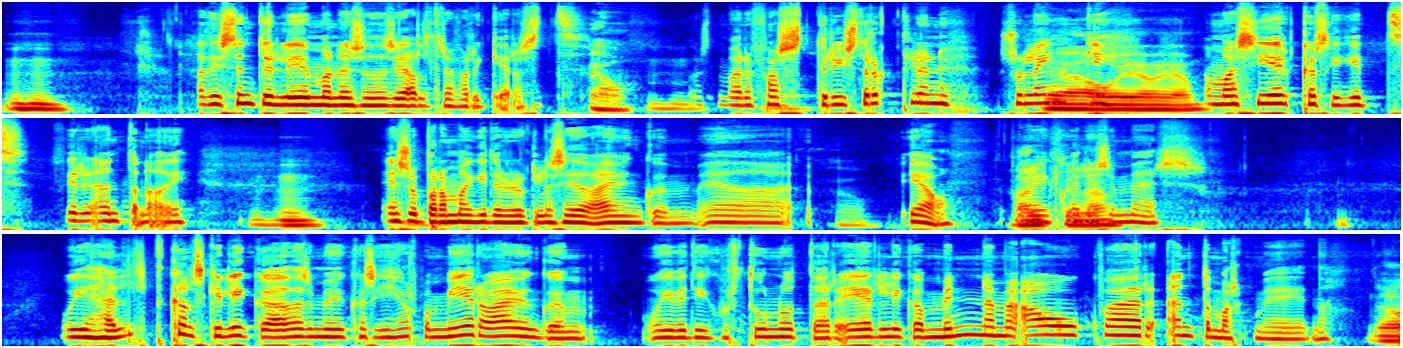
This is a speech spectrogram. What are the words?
mm Að því stundum líður mann eins og það sé aldrei að fara að gerast. já, Þú veist, maður er fastur í strögglinu svo lengi já, já. að maður sér kannski ekkit fyrir endan á því. Mm Eins og bara maður getur örgulega séð á æfingum eða, já, bara í hverju Algjörlega. sem er. Og ég held kannski líka að það sem hefur kannski hjálpað mér á æfingum og ég veit ekki hvort þú notar, er líka að minna mig á hvað er endamarkmiðið þarna. já,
